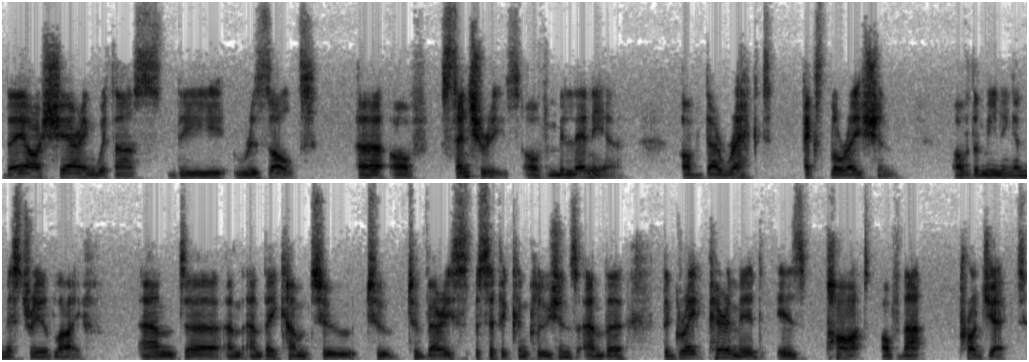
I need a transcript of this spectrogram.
They are sharing with us the result uh, of centuries, of millennia, of direct exploration of the meaning and mystery of life. And, uh, and and they come to, to to very specific conclusions. And the the Great Pyramid is part of that project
